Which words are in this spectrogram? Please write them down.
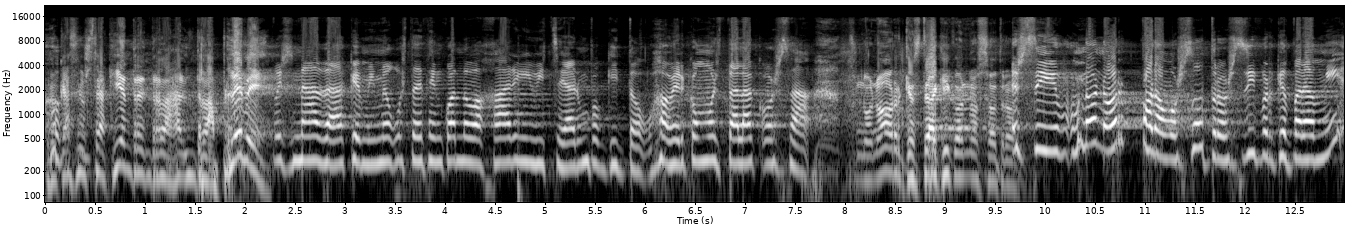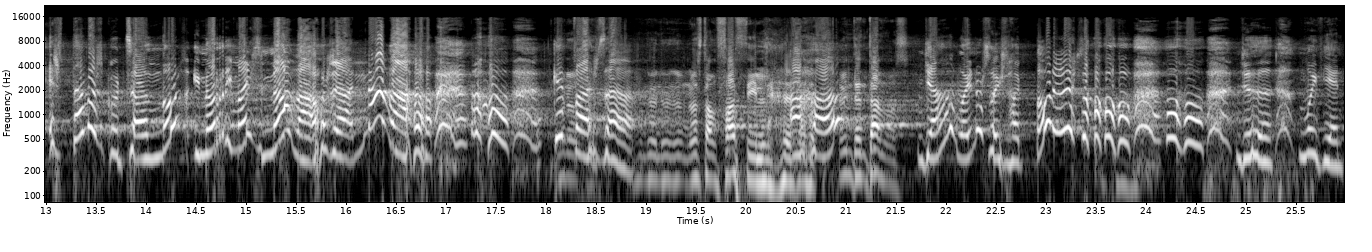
¿Pero qué hace usted aquí entre, entre la, entre la plebe? pues nada, que a mí me gusta de vez en cuando bajar y bichear un poquito, a ver cómo está la cosa. Es un honor que esté aquí con nosotros. Sí, un honor para vosotros, sí, porque para mí estaba escuchando y no rimáis nada, o sea, nada. ¿Qué Bueno, pasa? No, no, no, no es tan fácil. Ajá. Lo intentamos. Ya, bueno, sois actores. Muy bien,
